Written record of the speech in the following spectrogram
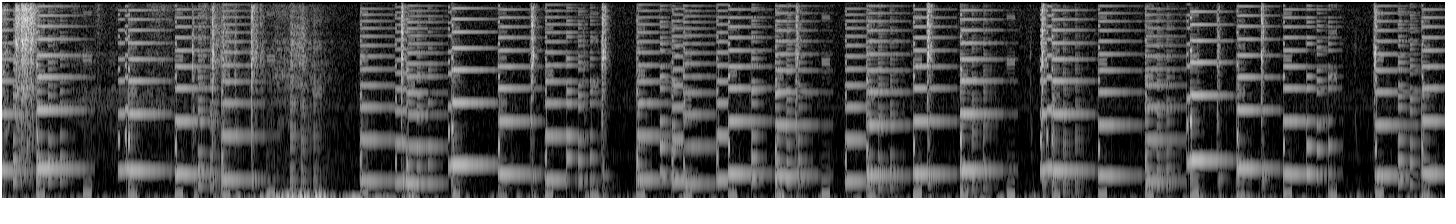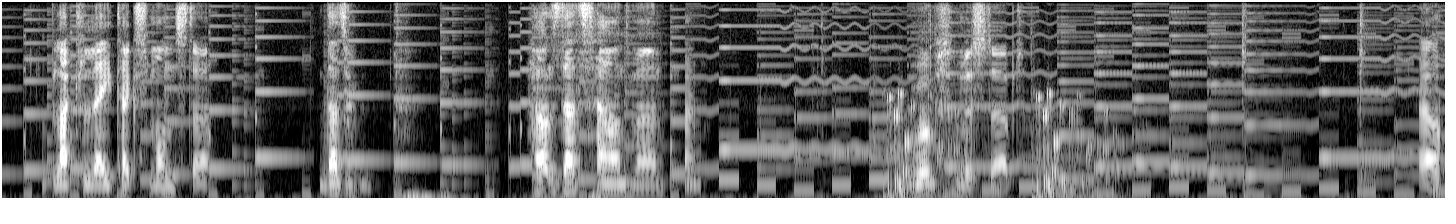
Black latex monster. That's. How does that sound, man? Whoops, misstepped. Well.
